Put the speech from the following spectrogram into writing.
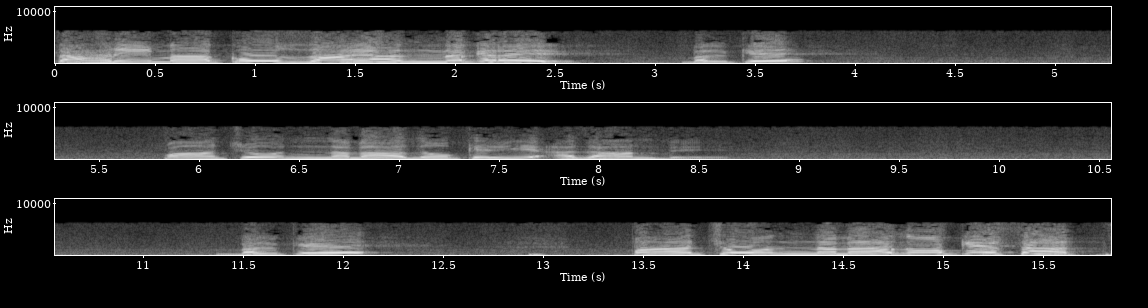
تحریمہ کو ضائع نہ کرے، بلکہ پانچوں نمازوں کے لیے اذان دے۔ بلکہ پانچوں نمازوں کے ساتھ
